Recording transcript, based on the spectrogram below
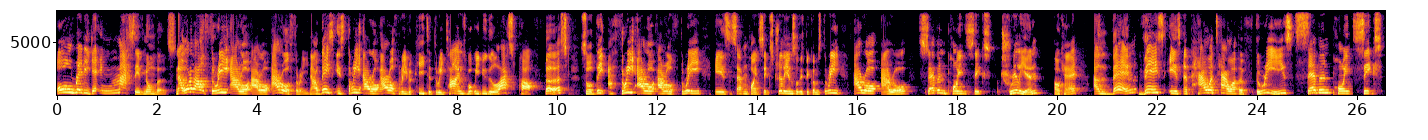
already getting massive numbers. Now, what about three arrow, arrow, arrow three? Now, this is three arrow, arrow three repeated three times, but we do the last part first. So the uh, three arrow, arrow three is 7.6 trillion. So this becomes three arrow, arrow, 7.6 trillion. Okay. And then this is a power tower of threes, 7.6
